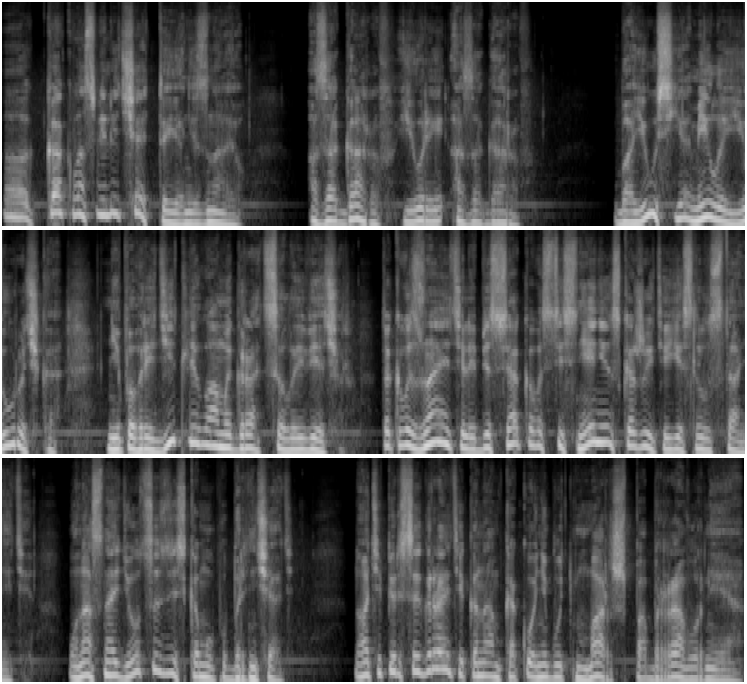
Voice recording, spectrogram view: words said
А, как вас величать-то, я не знаю. Азагаров, Юрий Азагаров. Боюсь я, милый Юрочка, не повредит ли вам играть целый вечер? Так вы знаете ли, без всякого стеснения скажите, если устанете. У нас найдется здесь кому побренчать. Ну а теперь сыграйте-ка нам какой-нибудь марш побравурнее».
